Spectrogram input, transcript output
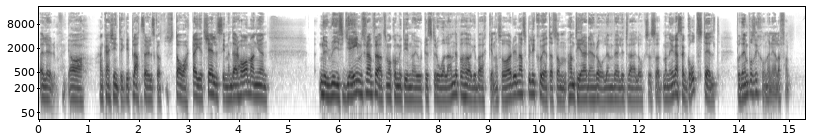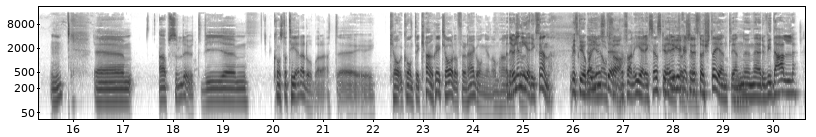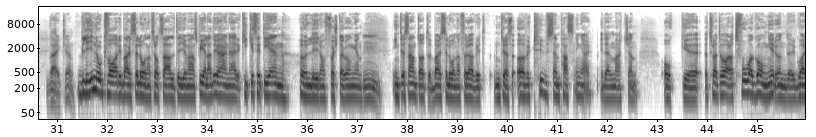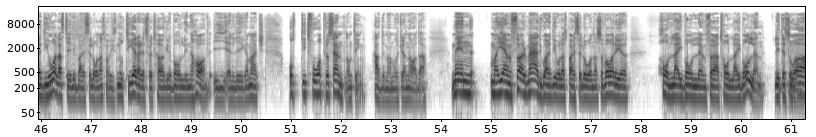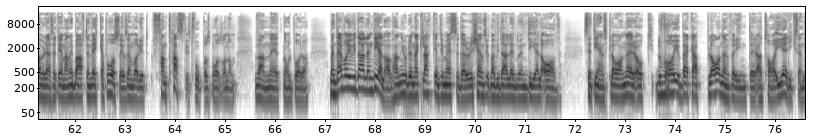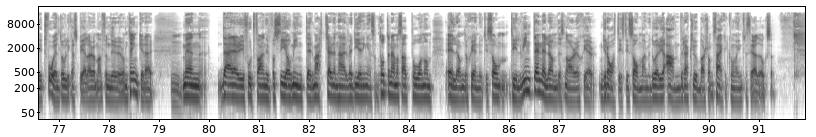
Eller ja, han kanske inte riktigt platsar eller ska starta i ett Chelsea, men där har man ju en nu Reece James framförallt som har kommit in och gjort det strålande på högerbacken och så har du Naspilicueta som hanterar den rollen väldigt väl också så att man är ju ganska gott ställt på den positionen i alla fall. Ehm, absolut, vi ehm, konstaterar då bara att eh, Conte kanske är klar då för den här gången. Om han Men det är väl en också- Eriksen vi ska jobba Ja in just också. det, för fan Eriksen ska Det är ju också. kanske det största egentligen nu när Vidal Verkligen. blir nog kvar i Barcelona trots allt i och med han spelade ju här när Kike Setien höll i dem för första gången. Intressant då att Barcelona för övrigt noterar för över tusen passningar i den matchen. Och eh, jag tror att det var två gånger under Guardiolas tid i Barcelona som faktiskt noterades för ett högre bollinnehav i en ligamatch. 82 procent någonting hade man mot Granada. Men om man jämför med Guardiolas Barcelona så var det ju hålla i bollen för att hålla i bollen. Lite så över det här sättet. Man har ju bara haft en vecka på sig och sen var det ju ett fantastiskt fotbollsmål som de vann med 1-0 på då. Men där var ju Vidal en del av. Han gjorde den här klacken till Messi där och det känns ju som att Vidal ändå är en del av Setiens planer och då var ju backup-planen för Inter att ta Eriksen. Det är två helt olika spelare om man funderar hur de tänker där. Men där är det ju fortfarande, vi får se om Inter matchar den här värderingen som Tottenham har satt på honom eller om det sker nu till, som, till vintern eller om det snarare sker gratis till sommar. Men då är det ju andra klubbar som säkert kommer vara intresserade också.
